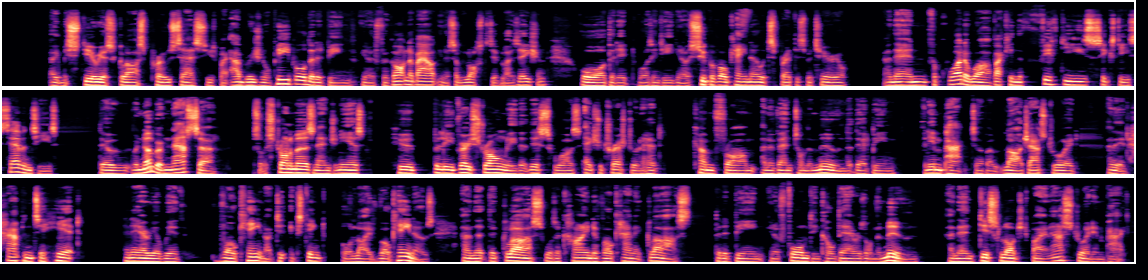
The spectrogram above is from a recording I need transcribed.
a mysterious glass process used by Aboriginal people that had been, you know, forgotten about, you know, some lost civilization, or that it was indeed, you know, a supervolcano had spread this material. And then for quite a while, back in the 50s, 60s, 70s, there were a number of NASA sort of astronomers and engineers who believed very strongly that this was extraterrestrial and had come from an event on the moon, that there had been an impact of a large asteroid and it had happened to hit an area with volcano, extinct or live volcanoes, and that the glass was a kind of volcanic glass that had been you know, formed in calderas on the moon and then dislodged by an asteroid impact,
